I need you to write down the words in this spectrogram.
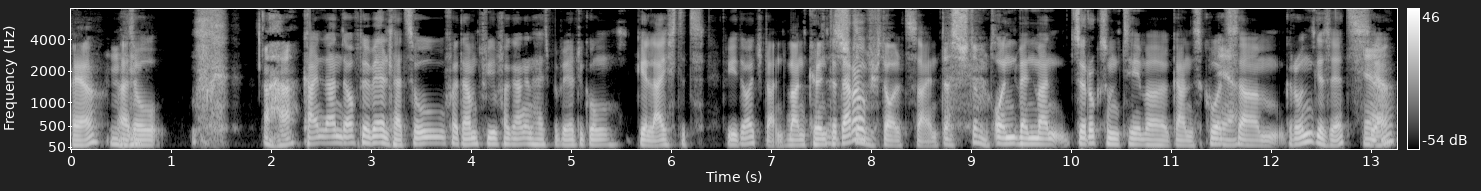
Ja, mhm. also Aha. kein Land auf der Welt hat so verdammt viel Vergangenheitsbewältigung geleistet wie Deutschland. Man könnte das darauf stimmt. stolz sein. Das stimmt. Und wenn man zurück zum Thema ganz kurz ja. am Grundgesetz, ja. ja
